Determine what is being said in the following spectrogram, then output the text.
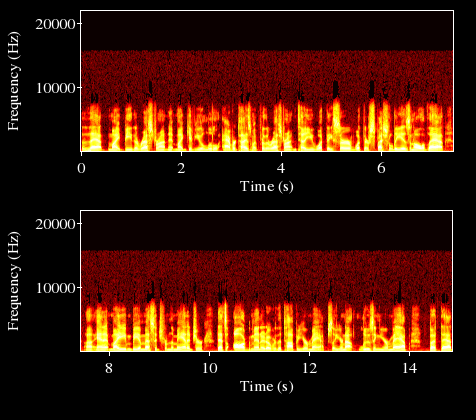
that might be the restaurant and it might give you a little advertisement for the restaurant and tell you what they serve what their specialty is and all of that uh, and it might even be a message from the manager that's augmented over the top of your map. So you're not losing your map but that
